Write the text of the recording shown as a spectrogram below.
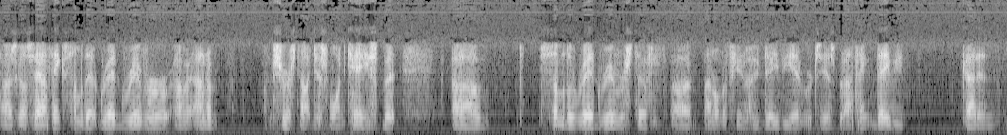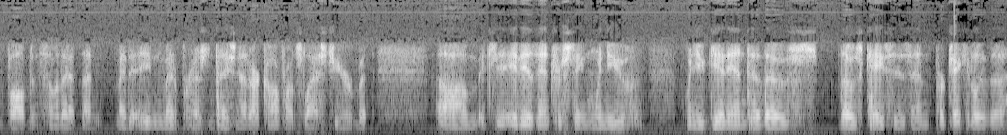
I was going to say, I think some of that Red River, I mean, I'm, I'm sure it's not just one case, but um, some of the Red River stuff, uh, I don't know if you know who Davey Edwards is, but I think Davey got involved in some of that. I made a, even made a presentation at our conference last year, but um, it's, it is interesting when you when you get into those those cases, and particularly the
